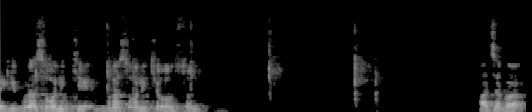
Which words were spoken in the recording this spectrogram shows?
Peki burası 12, burası 12 olsun. Acaba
